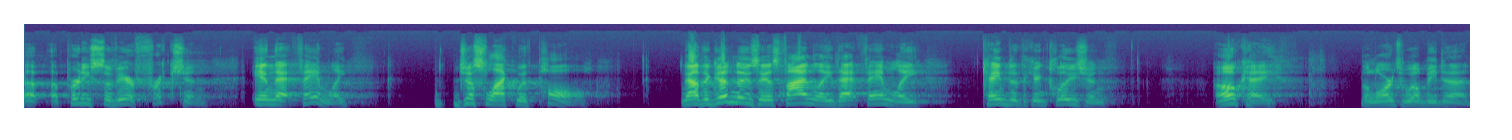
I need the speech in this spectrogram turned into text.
a, a pretty severe friction in that family, just like with Paul. Now, the good news is finally that family came to the conclusion okay, the Lord's will be done.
